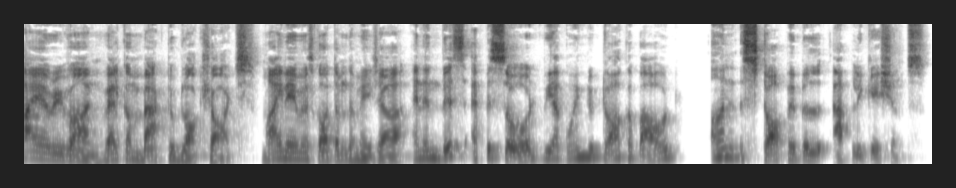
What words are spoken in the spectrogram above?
Hi everyone, welcome back to Block Shots. My name is Gautam Dhameja, and in this episode, we are going to talk about unstoppable applications.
